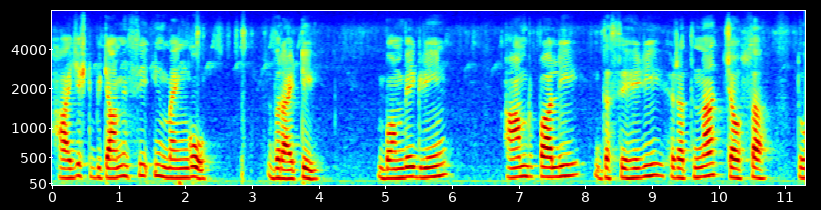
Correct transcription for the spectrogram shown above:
Highest vitamin C in mango variety Bombay green Amrapali Dasheri Ratna Chausa तो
